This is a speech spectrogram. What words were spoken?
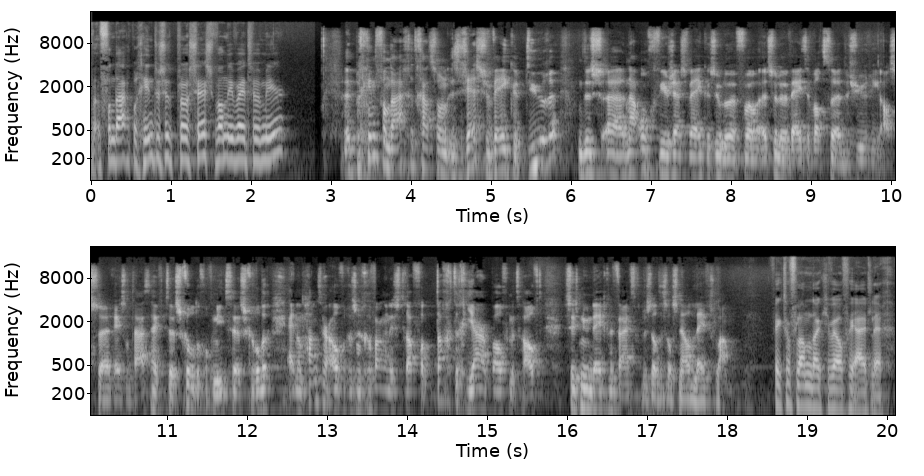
Vandaag begint dus het proces. Wanneer weten we meer? Het begint vandaag. Het gaat zo'n zes weken duren. Dus uh, na ongeveer zes weken zullen we, voor, zullen we weten wat uh, de jury als uh, resultaat heeft. schuldig of niet schuldig. En dan hangt er overigens een gevangenisstraf van 80 jaar boven het hoofd. Ze is nu 59, dus dat is al snel levenslang. Victor Vlam, dankjewel voor je uitleg.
